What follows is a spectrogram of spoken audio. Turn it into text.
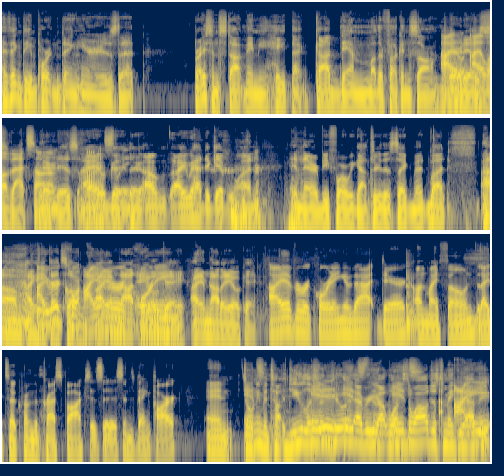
I think the important thing here is that Bryson Stott made me hate that goddamn motherfucking song. There I, it is. I love that song. There it is. I, there, I, I, had to give one in there before we got through this segment, but um, I hate I that record- song. I I, am not a-okay. I am not a okay. I have a recording of that, Derek, on my phone that I took from the press box at Citizens Bank Park. And Don't even talk. Do you listen it- to it every the- once in a while just to make you happy?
